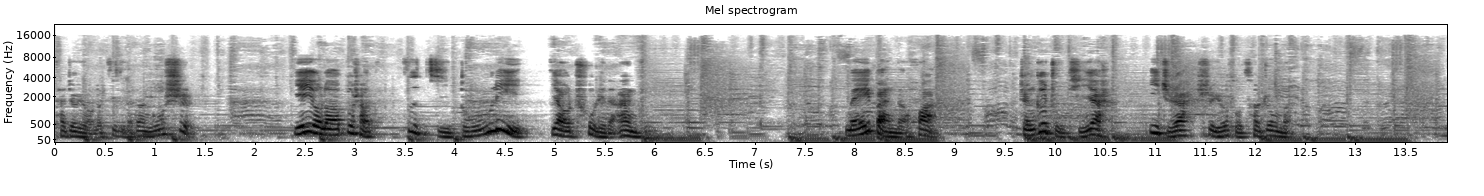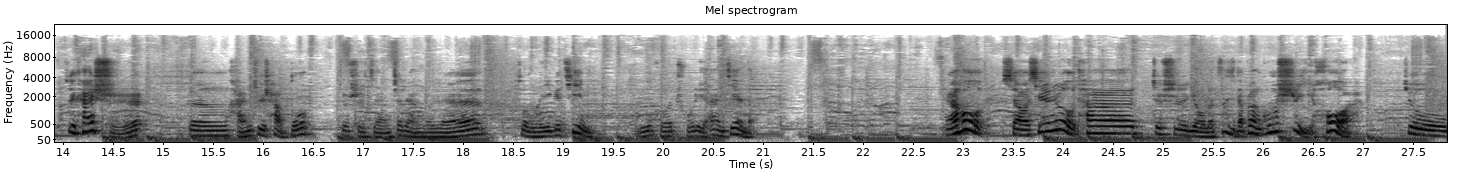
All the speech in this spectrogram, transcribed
他就有了自己的办公室，也有了不少自己独立要处理的案子。美版的话，整个主题呀，一直啊是有所侧重的。最开始跟韩剧差不多，就是讲这两个人作为一个 team 如何处理案件的。然后小鲜肉他就是有了自己的办公室以后啊，就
